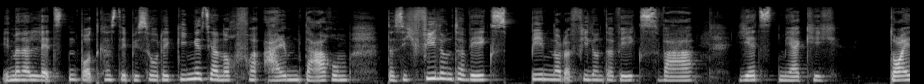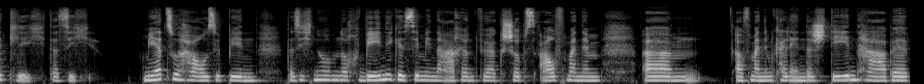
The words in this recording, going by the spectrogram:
In meiner letzten Podcast-Episode ging es ja noch vor allem darum, dass ich viel unterwegs bin oder viel unterwegs war. Jetzt merke ich deutlich, dass ich mehr zu Hause bin, dass ich nur noch wenige Seminare und Workshops auf meinem ähm, auf meinem Kalender stehen habe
